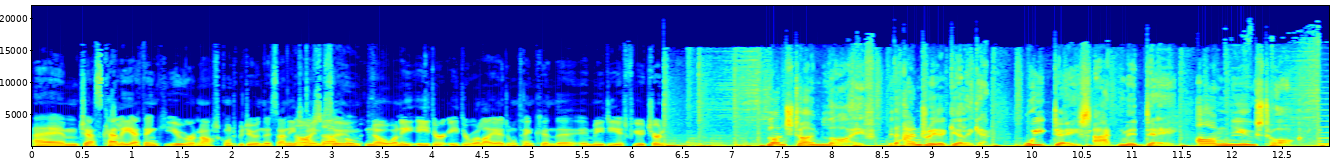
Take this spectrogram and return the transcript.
Um, Jess Kelly, I think you are not going to be doing this anytime Not soon. hope. No, and e- either either will I. I don't think in the immediate future. Lunchtime Live with Andrea Gilligan. Weekdays at midday on Newstalk.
